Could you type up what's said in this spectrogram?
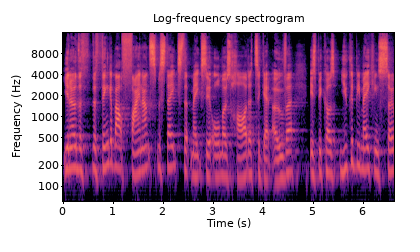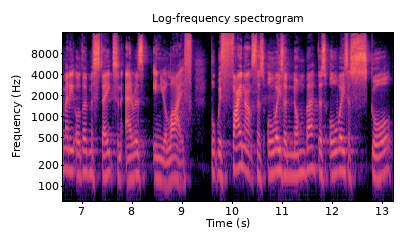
You know, the, the thing about finance mistakes that makes it almost harder to get over is because you could be making so many other mistakes and errors in your life. But with finance, there's always a number, there's always a score.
